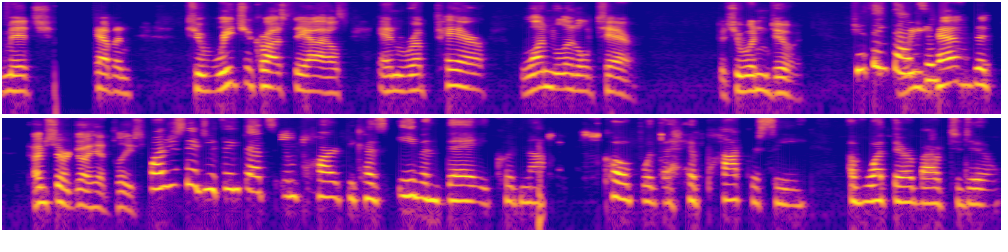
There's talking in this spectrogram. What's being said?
Mitch, Kevin, to reach across the aisles and repair one little tear, but you wouldn't do it. Do you think that's we a- have the I'm sorry. Go ahead, please. Well, I just say, do you think that's in part because even they could not cope with the hypocrisy of what they're about to do?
